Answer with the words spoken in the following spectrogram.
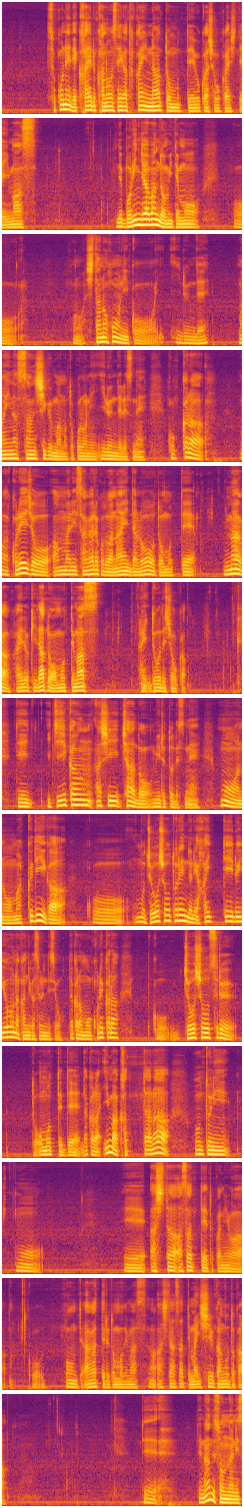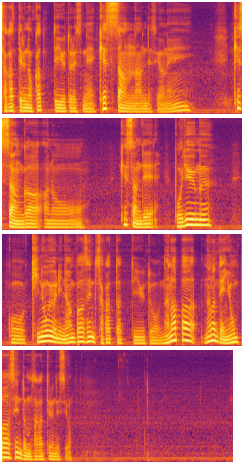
底値で買える可能性が高いなと思って僕は紹介しています。でボリンジャーバンドを見てもこうこの下の方にこういるんでマイナス3シグマのところにいるんでですねこっからまあこれ以上あんまり下がることはないだろうと思って今が買い時だと思ってます。はいどうでしょうか。で1時間足チャートを見るとですねもうあの MacD がこうもう上昇トレンドに入っているような感じがするんですよ。だからもうこれからこう上昇すると思っててだから今買ったら本当にもう、えー明日明後日とかにはこうポンって上がってると思います。明日明後日まあ1週間後とか。ででなんでそんなに下がってるのかっていうとですね決算なんですよね。決算があのー決算でボリュームこう昨日より何パーセント下がったっていうと7パー7.4%も下がってるんですよ。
